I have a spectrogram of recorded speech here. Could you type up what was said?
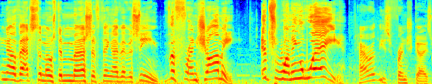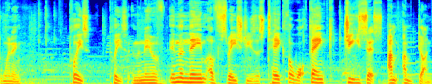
Now that's the most immersive thing I've ever seen! The French army! It's running away! How are these French guys winning? Please, please, in the name of in the name of Space Jesus, take the wall. Thank Jesus. I'm I'm done.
